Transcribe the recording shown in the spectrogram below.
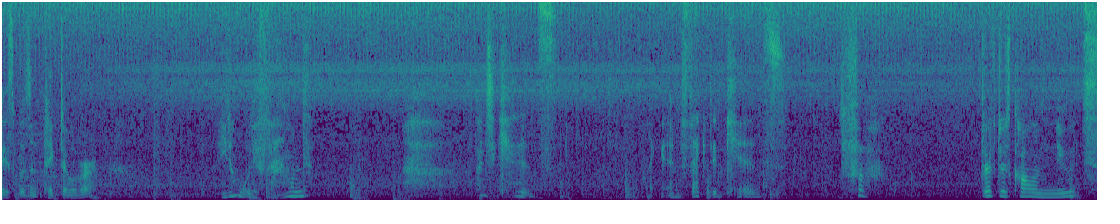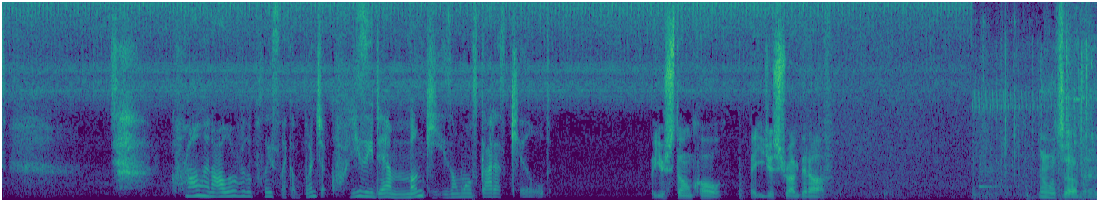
Place wasn't picked over. You know what we found? A bunch of kids. Like, infected kids. Drifters call them newts. Crawling all over the place like a bunch of crazy damn monkeys almost got us killed. But you're stone cold. That you just shrugged it off. Oh, what's up, man?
